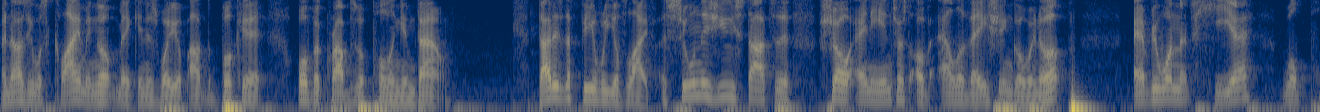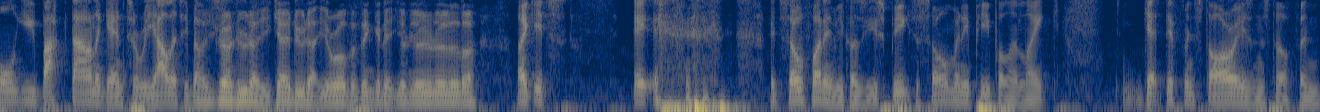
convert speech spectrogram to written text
And as he was climbing up, making his way up out the bucket, other crabs were pulling him down. That is the theory of life. As soon as you start to show any interest of elevation going up, everyone that's here will pull you back down again to reality. No, you can't do that. You can't do that. You're overthinking it. You're like it's it. it's so funny because you speak to so many people and like get different stories and stuff and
